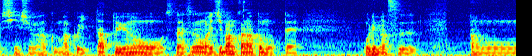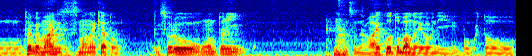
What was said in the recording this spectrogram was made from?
新酒がうまくいったというのをお伝えするのが一番かなと思っております。あのとにかく前に進まなきゃと。それを本当になんつうんだろう合言葉のように僕と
